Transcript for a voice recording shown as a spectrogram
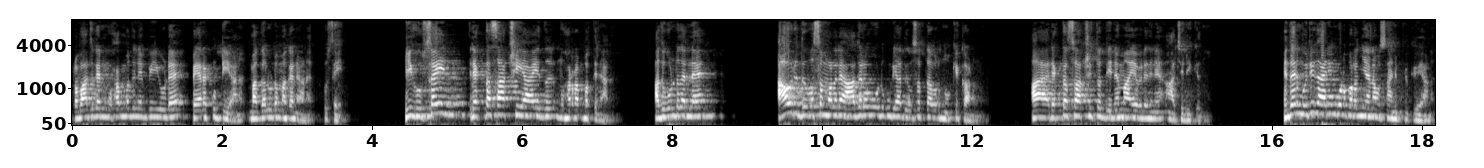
പ്രവാചകൻ മുഹമ്മദ് നബിയുടെ പേരക്കുട്ടിയാണ് മകളുടെ മകനാണ് ഹുസൈൻ. ഈ ഹുസൈൻ രക്തസാക്ഷിയായത് മുഹറം പത്തിനാണ് അതുകൊണ്ട് തന്നെ ആ ഒരു ദിവസം വളരെ ആദരവോടുകൂടി ആ ദിവസത്തെ അവർ നോക്കിക്കാണുന്നു. ആ രക്തസാക്ഷിത്വ ദിനമായി അവരതിനെ ആചരിക്കുന്നു. എന്തായാലും ഒരു കാര്യം കൂടെ പറഞ്ഞ് ഞാൻ അവസാനിപ്പിക്കുകയാണ്.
